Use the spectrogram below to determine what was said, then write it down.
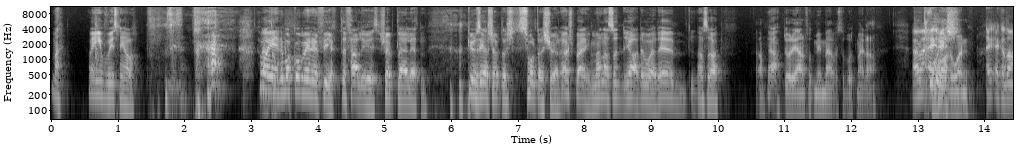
Nei. Det var ingen forvisninger da. heller. det, var ingen, det bare kom inn en fyr tilfeldigvis, kjøpt leiligheten. Kunne sikkert kjøpt og solgt den sjøl. Jeg har ikke peiling. Men altså, ja, det var jo det Altså Ja. Ja. Du hadde gjerne fått mye mer hvis du hadde brukt megler. Ja, men Jeg jeg, jeg, ta,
